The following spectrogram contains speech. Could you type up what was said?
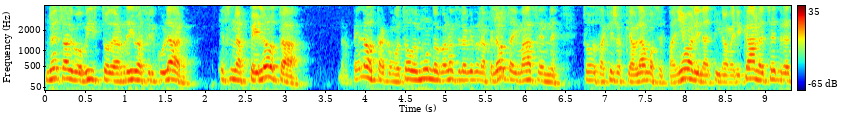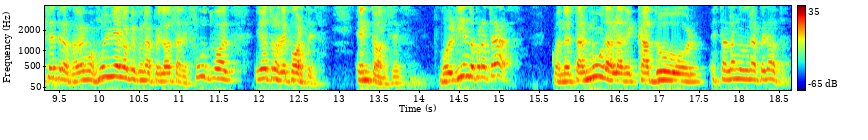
no es algo visto de arriba circular, es una pelota. Una pelota, como todo el mundo conoce lo que es una pelota, y más en todos aquellos que hablamos español y latinoamericano, etcétera, etcétera, sabemos muy bien lo que es una pelota de fútbol y otros deportes. Entonces, volviendo para atrás, cuando el Talmud habla de Kadur, está hablando de una pelota.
